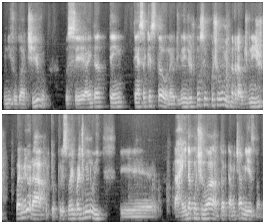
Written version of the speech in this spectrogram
o nível do ativo, você ainda tem, tem essa questão, né? O dividend yield continua, na verdade, o dividend vai melhorar, porque o preço vai, vai diminuir. E a renda continua, teoricamente, a mesma, né?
